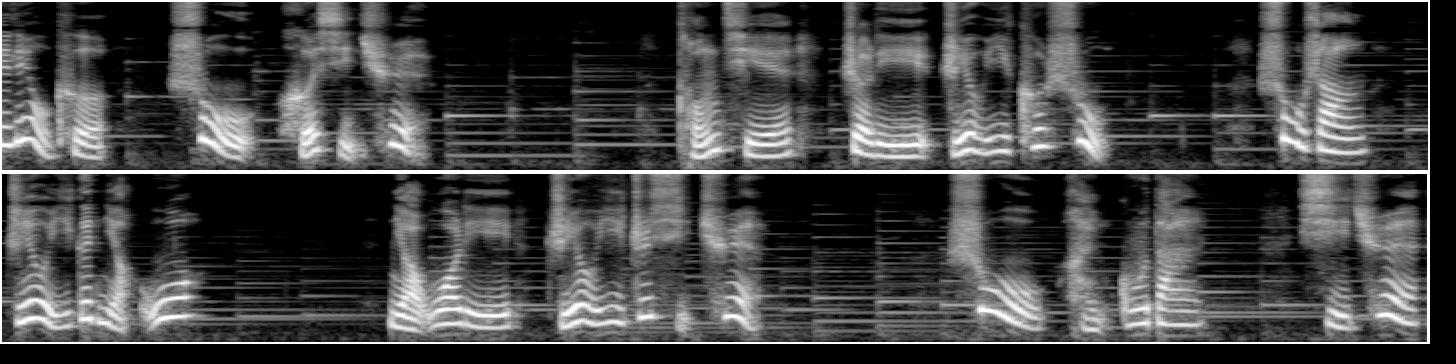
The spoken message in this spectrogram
第六课：树和喜鹊。从前，这里只有一棵树，树上只有一个鸟窝，鸟窝里只有一只喜鹊。树很孤单，喜鹊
